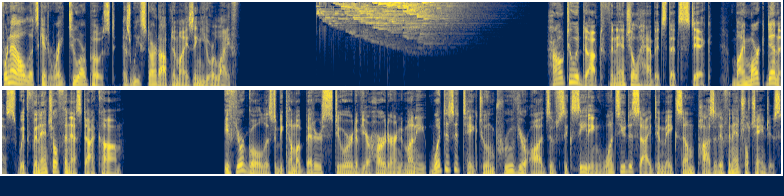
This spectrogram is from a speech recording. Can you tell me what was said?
For now, let's get right to our post as we start optimizing your life. How to Adopt Financial Habits That Stick by Mark Dennis with FinancialFinesse.com. If your goal is to become a better steward of your hard earned money, what does it take to improve your odds of succeeding once you decide to make some positive financial changes?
